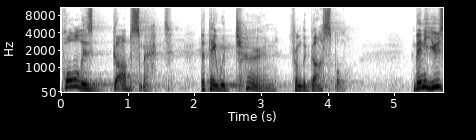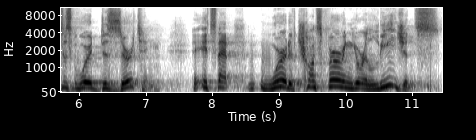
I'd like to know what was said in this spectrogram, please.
Paul is gobsmacked that they would turn from the gospel. Then he uses the word deserting. It's that word of transferring your allegiance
